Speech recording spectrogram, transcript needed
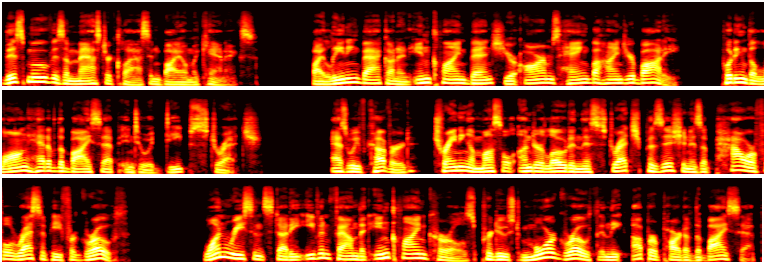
This move is a masterclass in biomechanics. By leaning back on an incline bench, your arms hang behind your body, putting the long head of the bicep into a deep stretch. As we've covered, training a muscle under load in this stretch position is a powerful recipe for growth. One recent study even found that incline curls produced more growth in the upper part of the bicep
